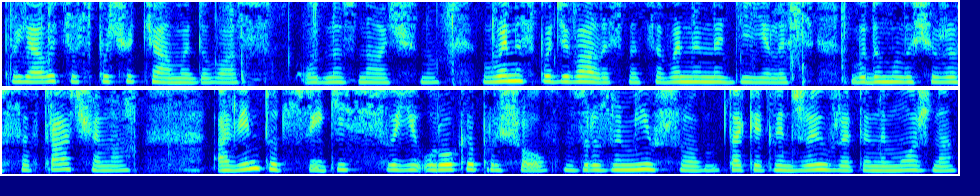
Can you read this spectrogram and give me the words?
Проявиться з почуттями до вас однозначно. Ви не сподівались на це, ви не надіялись, ви думали, що вже все втрачено. А він тут якісь свої уроки пройшов, зрозумів, що так як він жив, жити не можна.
